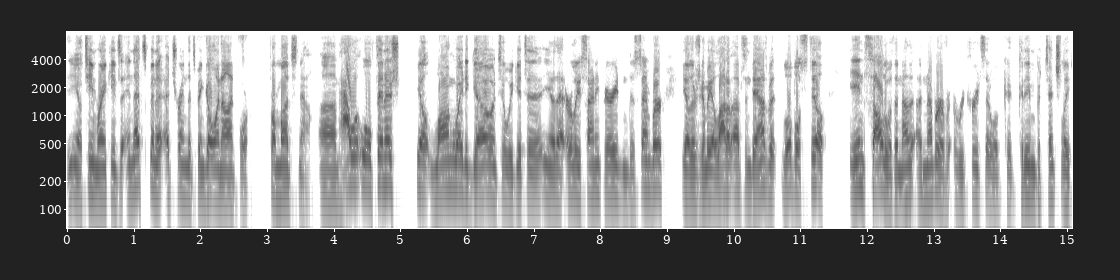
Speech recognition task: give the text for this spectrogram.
you know team rankings. And that's been a, a, trend that's been going on for for months now. Um, how it will finish you know, long way to go until we get to, you know, that early signing period in December. You know, there's going to be a lot of ups and downs, but Louisville's still in solid with a, number of recruits that will could, could even potentially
